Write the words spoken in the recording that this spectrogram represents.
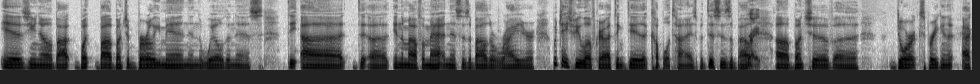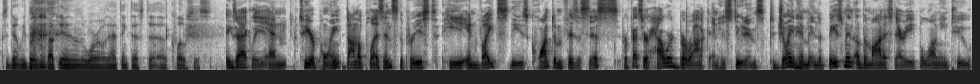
is, you know, about but by a bunch of burly men in the wilderness. The uh, the uh, in the mouth of madness is about a writer, which H.P. Lovecraft I think did a couple of times, but this is about Right. a bunch of uh, dorks breaking accidentally bringing about the end of the world. And I think that's the uh, closest. Exactly. And to your point, Donald Pleasence, the priest, he invites these quantum physicists, Professor Howard Birack and his students, to join him in the basement of the monastery belonging to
